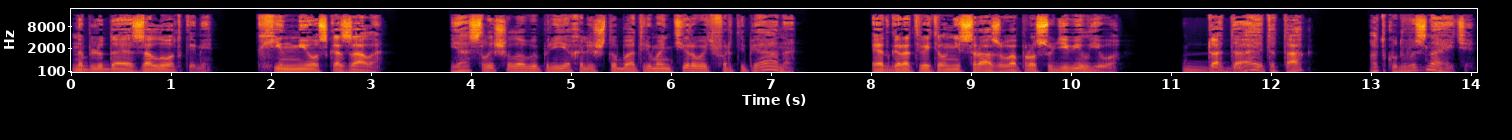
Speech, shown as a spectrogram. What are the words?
наблюдая за лодками. Кхин Мио сказала, «Я слышала, вы приехали, чтобы отремонтировать фортепиано?» Эдгар ответил не сразу, вопрос удивил его. «Да-да, это так. Откуда вы знаете?»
